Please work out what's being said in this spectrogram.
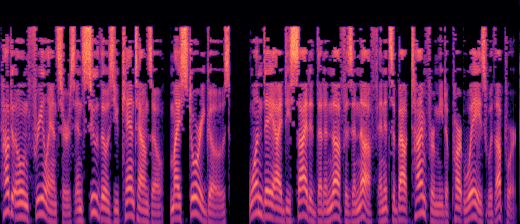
How to own freelancers and sue those you can't. So, my story goes one day I decided that enough is enough and it's about time for me to part ways with Upwork.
